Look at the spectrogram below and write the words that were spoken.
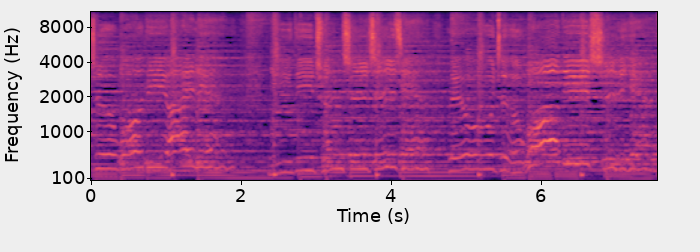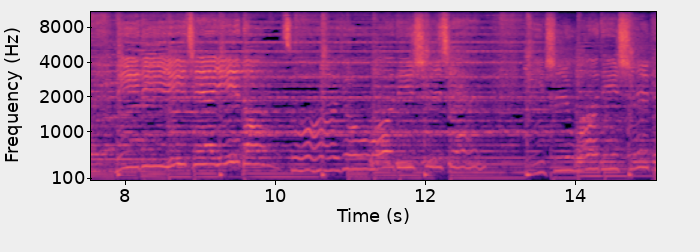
着我的爱恋，你的唇齿之间留着我的誓言，你的一切移动左右我的视线，你是我的诗篇，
